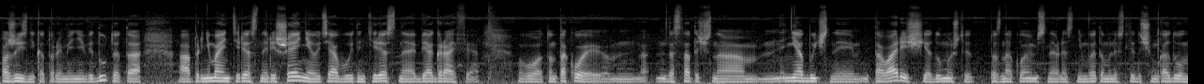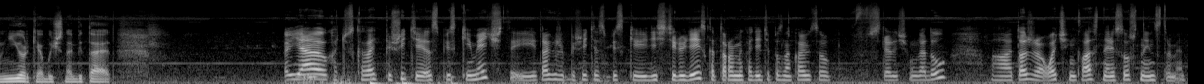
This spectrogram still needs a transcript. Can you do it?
по жизни, которые меня ведут, это а, принимай интересные решения, у тебя будет интересная биография. Вот. Он такой достаточно необычный товарищ. Я думаю, что познакомимся, наверное, с ним в этом или в следующем году. Он в Нью-Йорке обычно обитает. Я хочу сказать, пишите списки мечт и также пишите списки 10 людей, с которыми хотите познакомиться в следующем году. А, тоже очень классный ресурсный инструмент.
